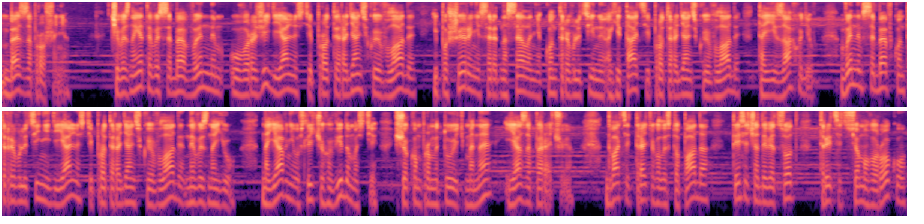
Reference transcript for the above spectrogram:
без запрошення. Чи визнаєте ви себе винним у ворожій діяльності проти радянської влади і поширенні серед населення контрреволюційної агітації проти радянської влади та її заходів? Винним себе в контрреволюційній діяльності проти радянської влади не визнаю. Наявні у слідчого відомості, що компрометують мене, я заперечую. 23 листопада 1937 року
